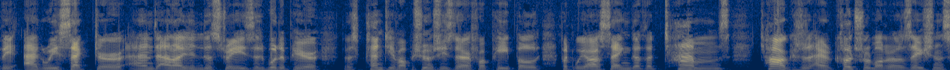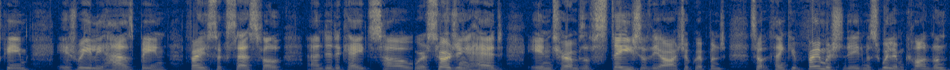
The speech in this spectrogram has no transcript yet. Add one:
the agri sector and allied industries, it would appear there's plenty of opportunities there for people. But we are saying that the TAMS, Targeted Agricultural Modernisation Scheme, it really has been very successful and indicates how we're surging ahead in terms of state of the art equipment. So thank you very much indeed, Ms. William Conlon,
